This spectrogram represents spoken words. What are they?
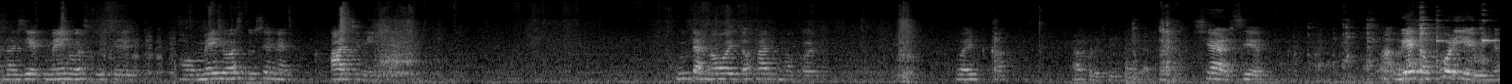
અને હજી એક મેઇન વસ્તુ છે. મેઇન વસ્તુ છે ને કાચની છે ઊંટા ન હોય તો હાથ ન કર. વાઇટકા આપણે સીધા શિયાળ છે. બે તો ફોડી આવી ને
